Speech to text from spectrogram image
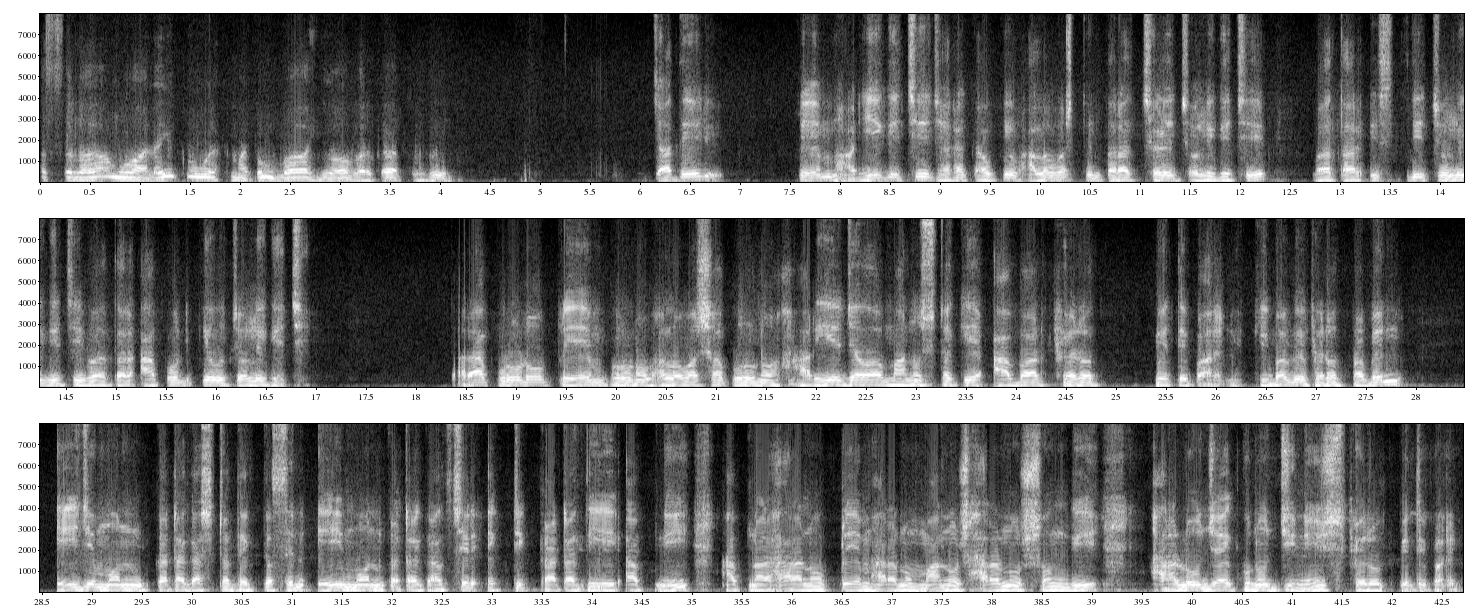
আসসালামু আলাইকুম রহমতুল্লাহ বারকাতুহু। যাদের প্রেম হারিয়ে গেছে, যারা কাউকে ভালোবাসতেন, তারা ছেড়ে চলে গেছে, বা তার স্ত্রী চলে গেছে, বা তার আপন কেউ চলে গেছে। তারা পুরনো প্রেম, পুরনো ভালোবাসা, পুরনো হারিয়ে যাওয়া মানুষটাকে আবার ফেরত পেতে পারেন। কীভাবে ফেরত পাবেন? এই যে মন কাটা গাছটা দেখতেছেন, এই মন কাটা গাছের একটি কাটা দিয়ে আপনি আপনার হারানো প্রেম, হারানো মানুষ, হারানো সঙ্গী হারানো যে কোনো জিনিস ফেরত পেতে পারেন।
